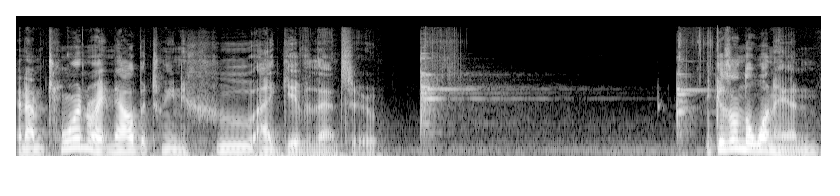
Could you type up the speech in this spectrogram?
And I'm torn right now between who I give that to. Because on the one hand,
